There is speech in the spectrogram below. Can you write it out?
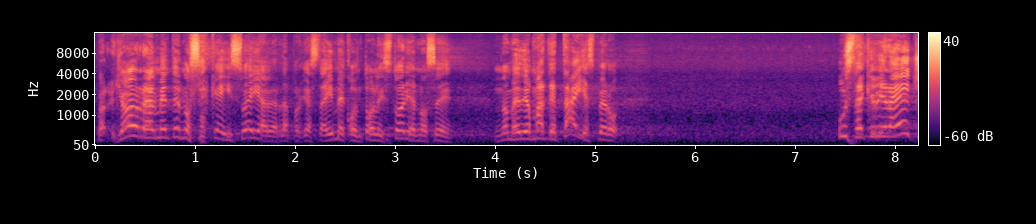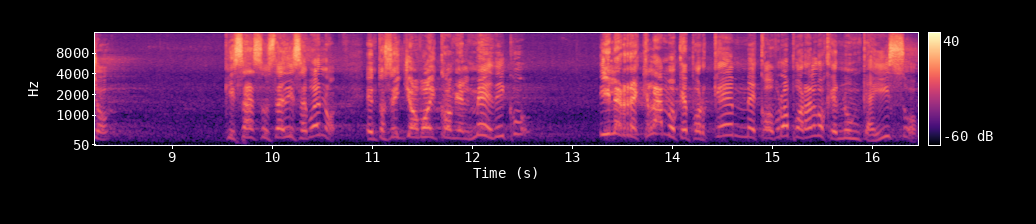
Bueno, yo realmente no sé qué hizo ella, ¿verdad? Porque hasta ahí me contó la historia, no sé, no me dio más detalles, pero ¿usted qué hubiera hecho? Quizás usted dice, bueno, entonces yo voy con el médico y le reclamo que por qué me cobró por algo que nunca hizo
